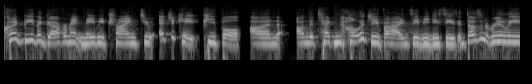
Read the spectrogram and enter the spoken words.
could be the government maybe trying to educate people on on the technology behind CBDCs. It doesn't really,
